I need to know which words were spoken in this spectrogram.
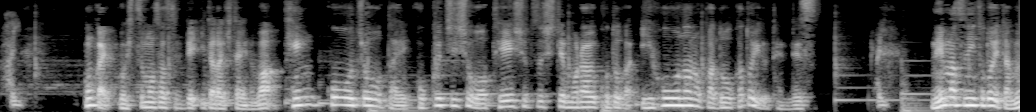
はい。今回ご質問させていただきたいのは、健康状態告知書を提出してもらうことが違法なのかどうかという点です。はい。年末に届いた向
